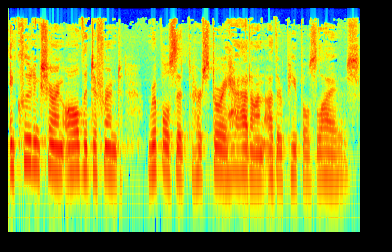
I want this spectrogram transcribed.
including sharing all the different ripples that her story had on other people's lives.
